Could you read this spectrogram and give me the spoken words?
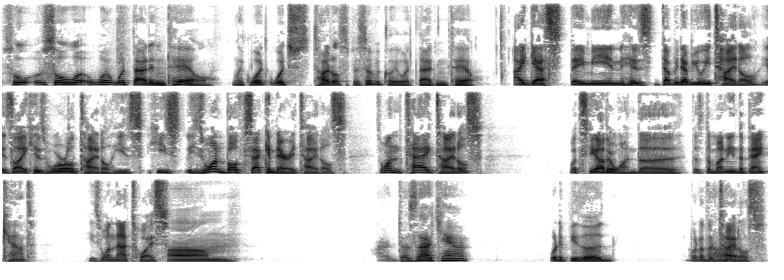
So, so what? What would that entail? Like, what? Which title specifically would that entail? I guess they mean his WWE title is like his world title. He's he's he's won both secondary titles. He's won the tag titles. What's the other one? The does the Money in the Bank count? He's won that twice. Um, does that count? Would it be the? what other uh, titles?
